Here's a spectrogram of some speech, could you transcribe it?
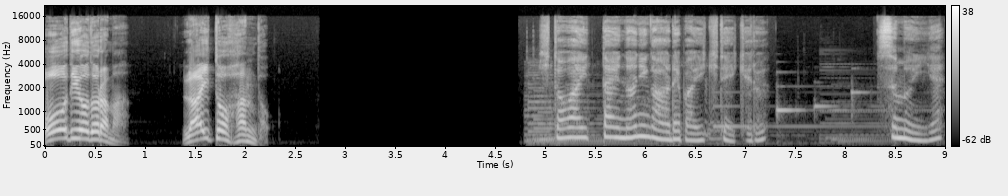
オーディオドラマ「ライトハンド。人は一体何があれば生きていける？住む家？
